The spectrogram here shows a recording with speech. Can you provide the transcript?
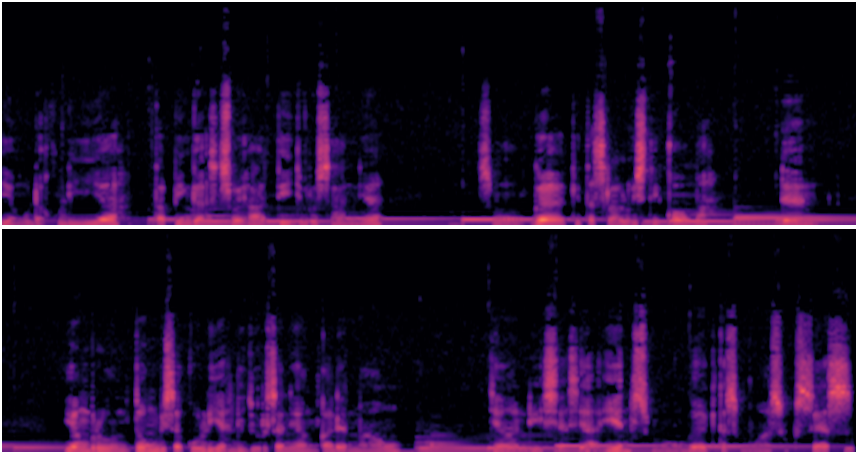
Yang udah kuliah tapi nggak sesuai hati jurusannya semoga kita selalu istiqomah dan yang beruntung bisa kuliah di jurusan yang kalian mau. Jangan disia-siain semoga kita semua sukses.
